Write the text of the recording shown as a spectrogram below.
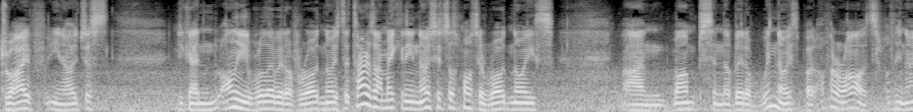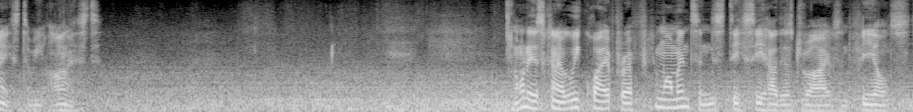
drive, you know, it just, you got only a little bit of road noise. The tires aren't making any noise, it's just mostly road noise on bumps and a bit of wind noise, but overall, it's really nice, to be honest. I want to just kind of be quiet for a few moments and just to see how this drives and feels.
